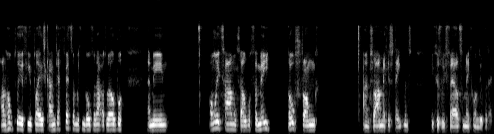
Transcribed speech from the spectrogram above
and hopefully a few players can get fit and we can go for that as well. But I mean, only time will tell. But for me, go strong and try and make a statement because we failed to make one the other day.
